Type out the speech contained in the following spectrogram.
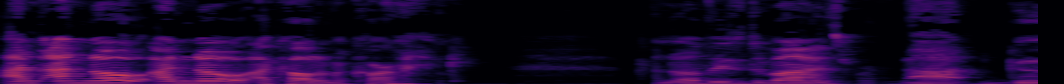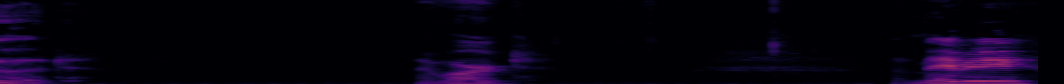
I, I know, I know, I called him a karmic. I know these divines were not good. They weren't. But maybe,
